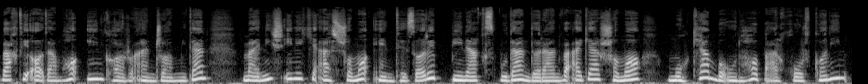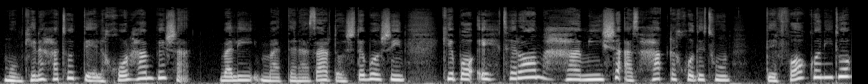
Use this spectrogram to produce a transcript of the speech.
وقتی آدم ها این کار رو انجام میدن معنیش اینه که از شما انتظار بینقص بودن دارن و اگر شما محکم با اونها برخورد کنین ممکنه حتی دلخور هم بشن. ولی مد نظر داشته باشین که با احترام همیشه از حق خودتون دفاع کنید و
